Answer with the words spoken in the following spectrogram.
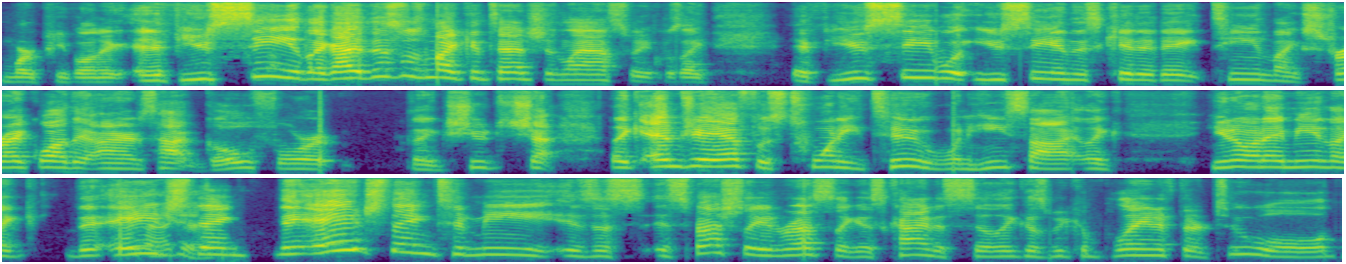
more people. And if you see, like I, this was my contention last week was like, if you see what you see in this kid at 18, like strike while the iron's hot, go for it, like shoot shot. Like MJF was 22 when he saw it, like. You know what I mean? Like the age thing, the age thing to me is es- especially in wrestling is kind of silly because we complain if they're too old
